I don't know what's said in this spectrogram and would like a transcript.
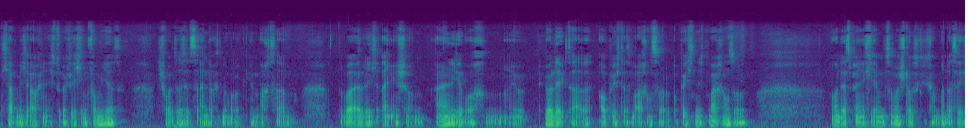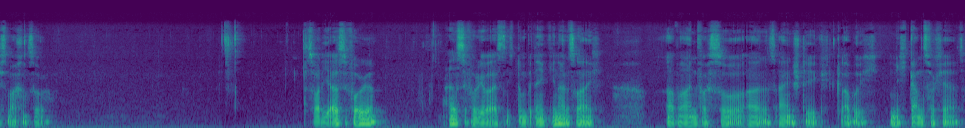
Ich habe mich auch nicht wirklich informiert. Ich wollte das jetzt einfach nur gemacht haben, weil ich eigentlich schon einige Wochen überlegt habe, ob ich das machen soll, ob ich es nicht machen soll. Und jetzt bin ich eben zum Schluss gekommen, dass ich es machen soll. Das war die erste Folge. Die erste Folge war jetzt nicht unbedingt inhaltsreich, aber einfach so als Einstieg, glaube ich, nicht ganz verkehrt.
